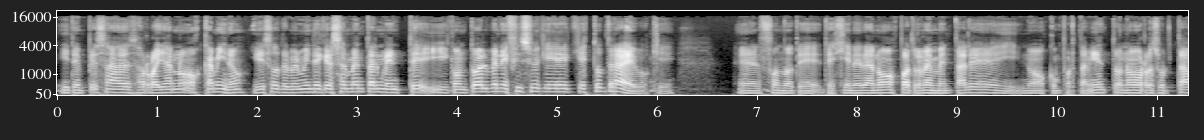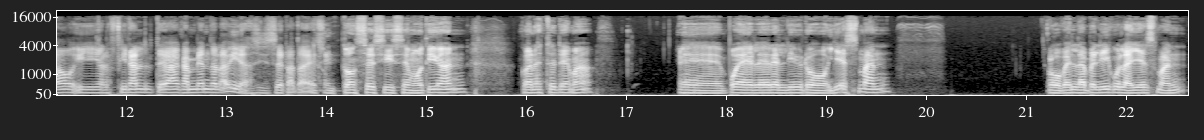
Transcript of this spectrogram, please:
y te empieza a desarrollar nuevos caminos y eso te permite crecer mentalmente y con todo el beneficio que, esto trae, en el fondo te, genera nuevos patrones mentales y nuevos comportamientos, nuevos resultados y al final te va cambiando la vida, si se trata de eso. Entonces, si se motivan con este tema, eh, leer el libro Yes Man o ven la película Yes Man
